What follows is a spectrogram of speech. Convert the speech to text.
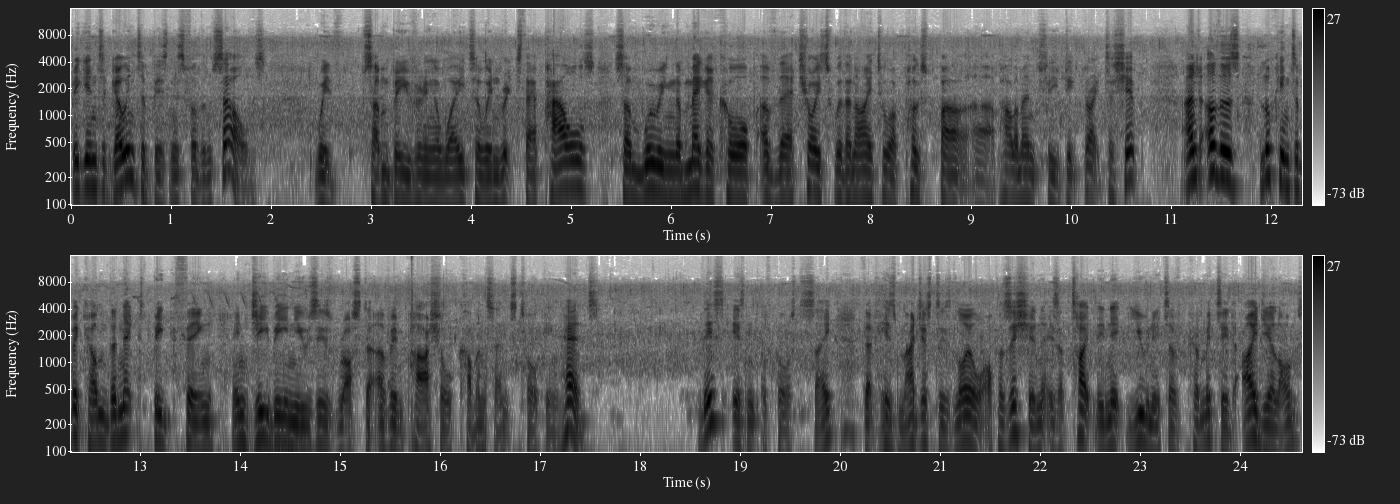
begin to go into business for themselves, with some beavering away to enrich their pals, some wooing the megacorp of their choice with an eye to a post uh, parliamentary directorship, and others looking to become the next big thing in GB News's roster of impartial common sense talking heads. This isn't, of course, to say that His Majesty's loyal opposition is a tightly knit unit of committed ideologues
